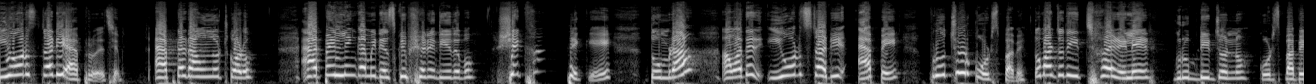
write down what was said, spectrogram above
ইওর স্টাডি অ্যাপ রয়েছে। অ্যাপটা ডাউনলোড করো। অ্যাপের লিঙ্ক আমি ডেসক্রিপশনে দিয়ে দেবো। সেখান থেকে তোমরা আমাদের ইওর স্টাডি অ্যাপে প্রচুর কোর্স পাবে। তোমার যদি ইচ্ছা হয় রেলের গ্রুপ ডির জন্য কোর্স পাবে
